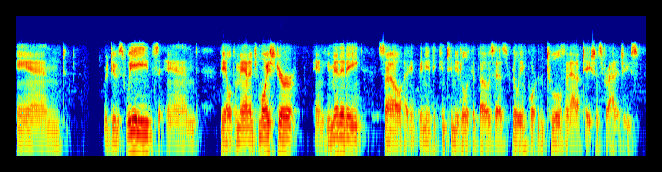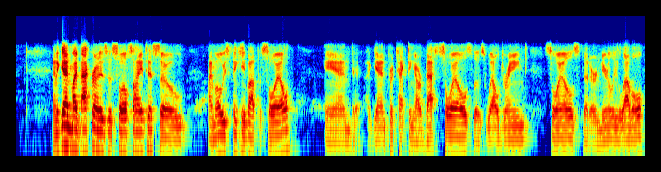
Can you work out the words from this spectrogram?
and reduce weeds and be able to manage moisture and humidity. So I think we need to continue to look at those as really important tools and adaptation strategies. And again, my background is a soil scientist, so I'm always thinking about the soil and again, protecting our best soils, those well-drained soils that are nearly level.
